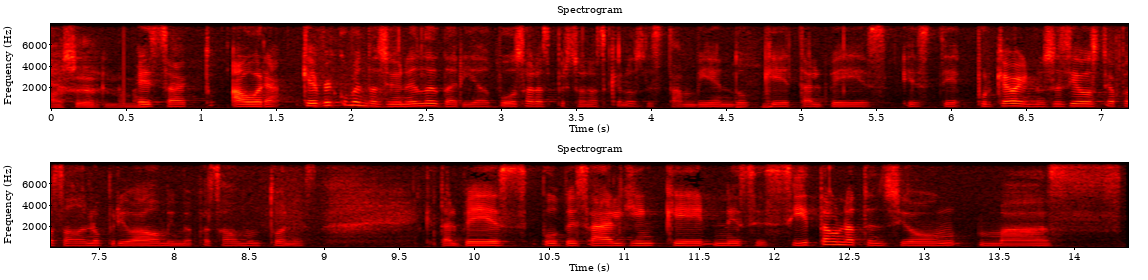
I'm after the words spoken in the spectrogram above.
hacerlo, ¿no? Exacto. Ahora, ¿qué recomendaciones les darías vos a las personas que nos están viendo que tal vez, este, porque a ver, no sé si a vos te ha pasado en lo privado, a mí me ha pasado montones, que tal vez vos ves a alguien que necesita una atención más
